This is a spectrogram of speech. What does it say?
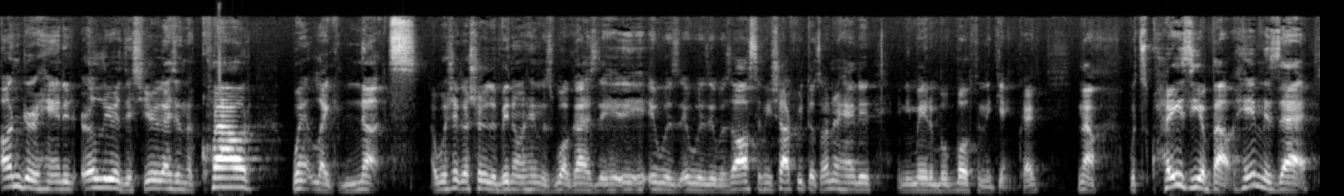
underhanded earlier this year, guys, and the crowd went like nuts. I wish I could show you the video on him as well, guys. It, it, it was it was it was awesome. He shot free throws underhanded, and he made them both in the game. Okay. Now, what's crazy about him is that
